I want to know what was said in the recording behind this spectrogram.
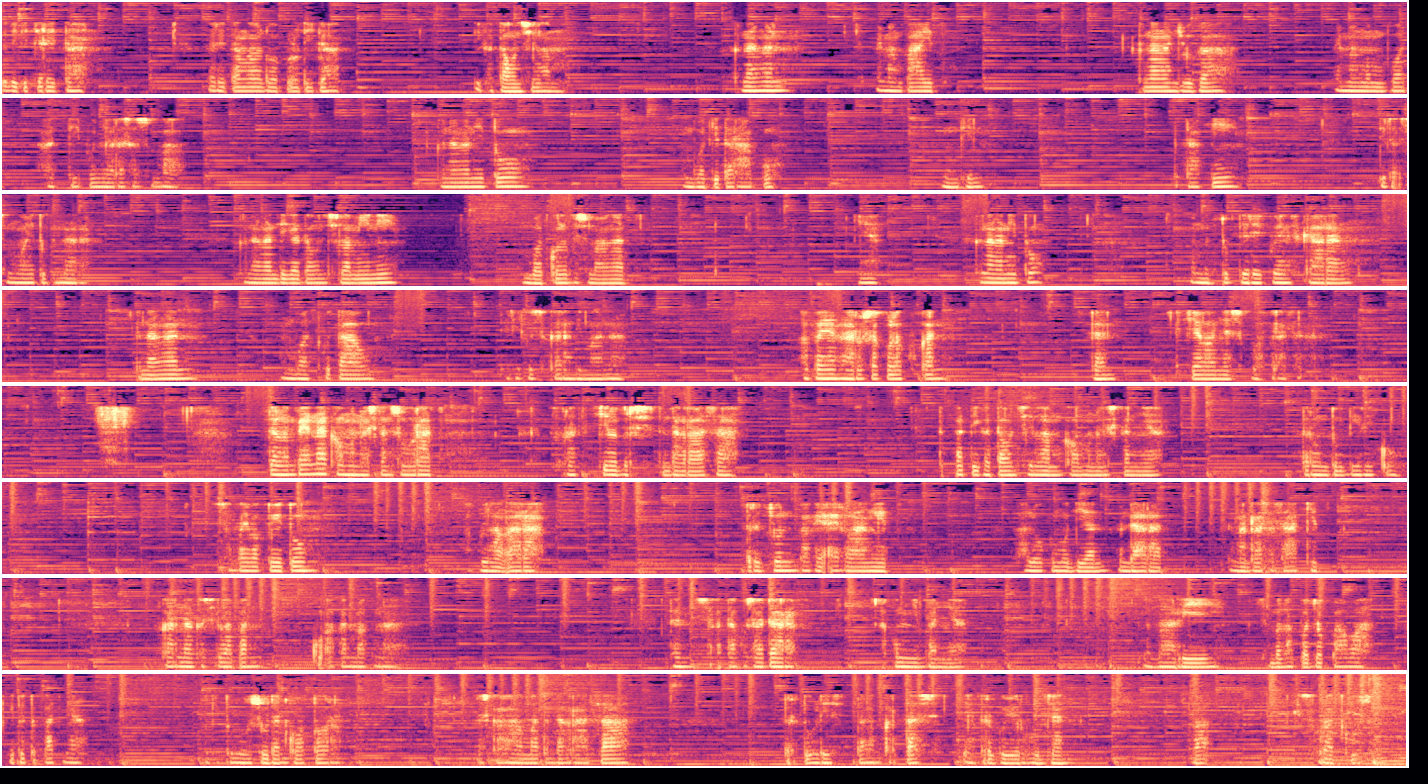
sedikit cerita dari tanggal 23 tiga tahun silam. Kenangan memang pahit. Kenangan juga memang membuat hati punya rasa sebal kenangan itu membuat kita rapuh mungkin. Tetapi tidak semua itu benar kenangan tiga tahun silam ini membuatku lebih semangat ya kenangan itu membentuk diriku yang sekarang kenangan membuatku tahu diriku sekarang di mana apa yang harus aku lakukan dan kecewanya sebuah perasaan. Dalam pena kau menuliskan surat, surat kecil bersih tentang rasa. Tepat tiga tahun silam kau menuliskannya, teruntuk diriku. Sampai waktu itu, aku hilang arah. Terjun pakai air langit, lalu kemudian mendarat dengan rasa sakit. Karena kesilapan ku akan makna. Dan saat aku sadar, aku menyimpannya. Lemari sebelah pojok bawah itu tepatnya. Begitu lusuh dan kotor. Naskah lama tentang rasa tertulis dalam kertas yang terguyur hujan. Pak, surat kusut.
